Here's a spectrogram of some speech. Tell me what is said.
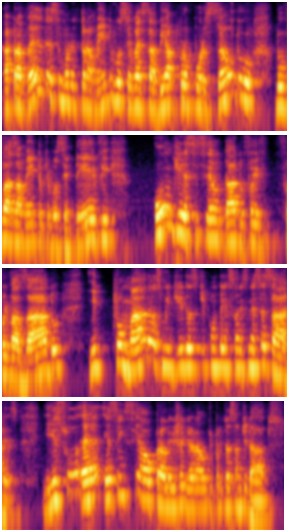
através desse monitoramento, você vai saber a proporção do, do vazamento que você teve, onde esse seu dado foi, foi vazado e tomar as medidas de contenções necessárias. Isso é essencial para a Lei Geral de Proteção de Dados.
